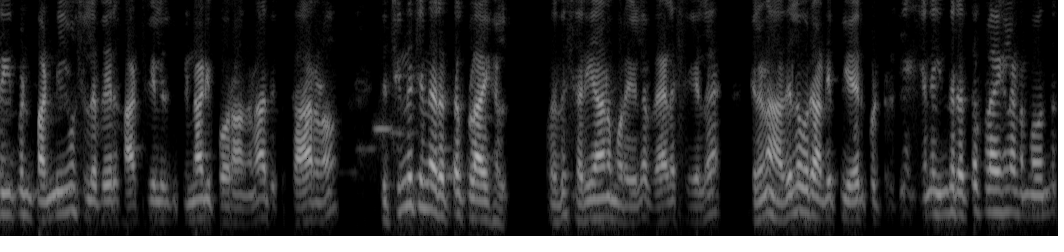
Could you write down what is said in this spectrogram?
ட்ரீட்மெண்ட் பண்ணியும் சில பேர் ஹார்ட் ஃபெயிலியருக்கு பின்னாடி போறாங்கன்னா அதுக்கு காரணம் இந்த சின்ன சின்ன இரத்த குழாய்கள் வந்து சரியான முறையில வேலை செய்யல. இல்லைன்னா அதில் ஒரு அடைப்பு ஏற்பட்டிருக்கு. ஏன்னா இந்த இரத்த குழாய்களை நம்ம வந்து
